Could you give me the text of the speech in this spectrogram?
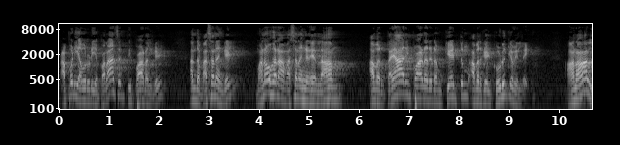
அப்படி அவருடைய பராசக்தி பாடல்கள் அந்த வசனங்கள் மனோகரா வசனங்கள் எல்லாம் அவர் தயாரிப்பாளரிடம் கேட்டும் அவர்கள் கொடுக்கவில்லை. ஆனால்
